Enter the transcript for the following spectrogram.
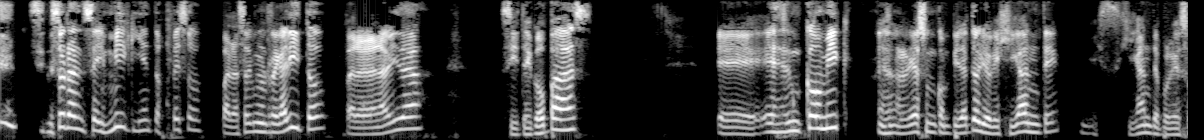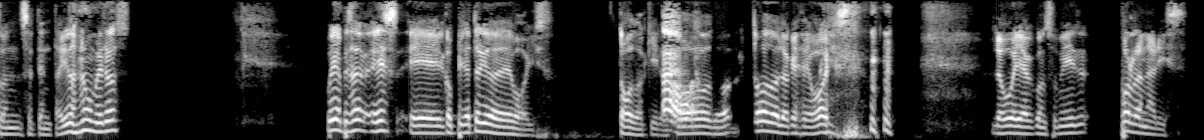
si te sobran 6.500 pesos para hacerme un regalito para la Navidad, si te copás, eh, es un cómic, en realidad es un compilatorio que es gigante, es gigante porque son 72 números. Voy a empezar, es eh, el compilatorio de The Voice. Todo quiero, Ah, todo, todo lo que es The Voice lo voy a consumir por la nariz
